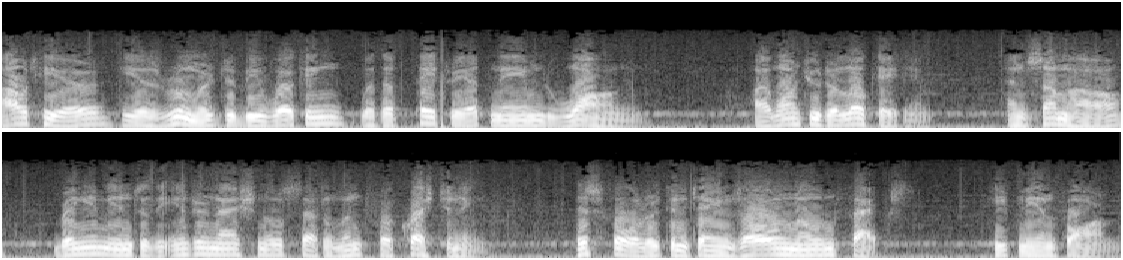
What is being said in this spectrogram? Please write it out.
Out here, he is rumored to be working with a patriot named Wong. I want you to locate him and somehow bring him into the international settlement for questioning. This folder contains all known facts. Keep me informed.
